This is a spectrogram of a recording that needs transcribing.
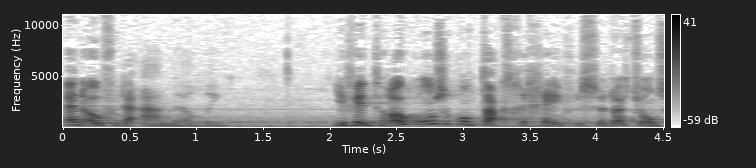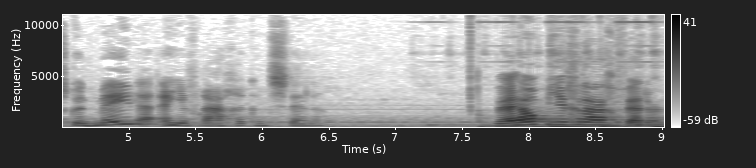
en over de aanmelding. Je vindt er ook onze contactgegevens, zodat je ons kunt mailen en je vragen kunt stellen. Wij helpen je graag verder.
